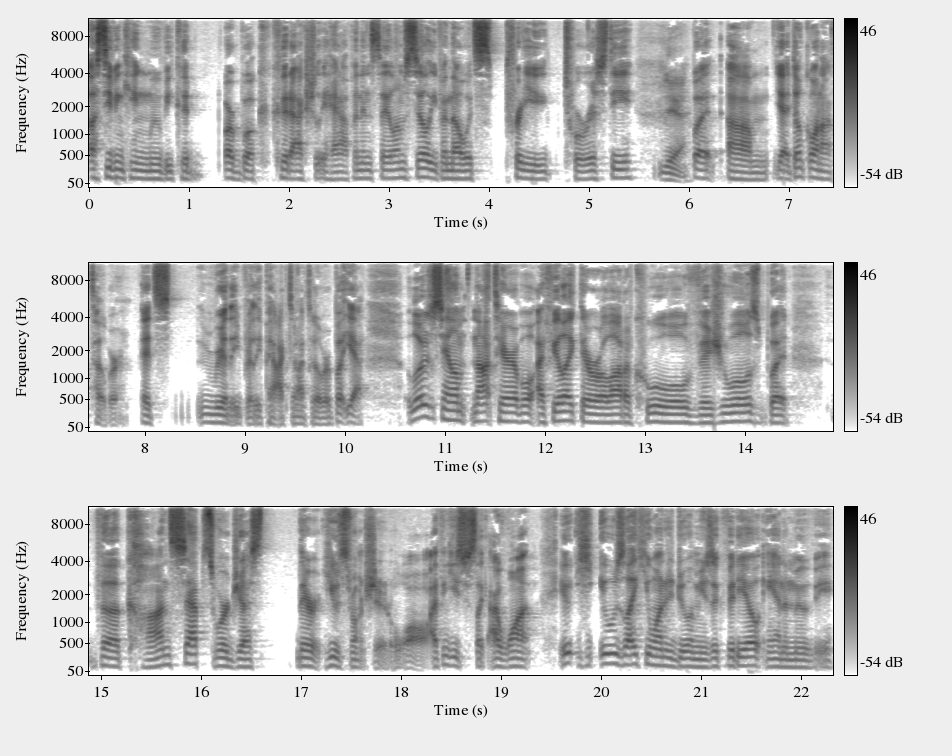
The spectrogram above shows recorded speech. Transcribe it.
a Stephen King movie could or book could actually happen in Salem still, even though it's pretty touristy. Yeah. But um, yeah, don't go in October. It's really, really packed in October. But yeah, Lords of Salem, not terrible. I feel like there were a lot of cool visuals, but the concepts were just there. He was throwing shit at a wall. I think he's just like, I want. It, he, it was like he wanted to do a music video and a movie,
